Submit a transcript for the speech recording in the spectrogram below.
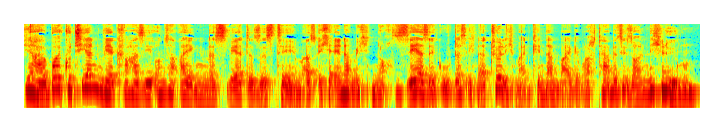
ja, boykottieren wir quasi unser eigenes Wertesystem. Also ich erinnere mich noch sehr, sehr gut, dass ich natürlich meinen Kindern beigebracht habe, sie sollen nicht lügen.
